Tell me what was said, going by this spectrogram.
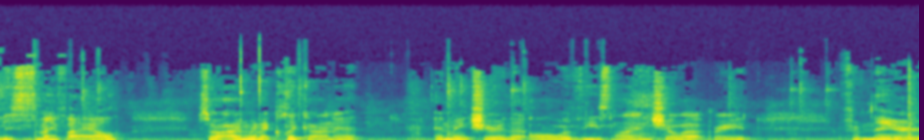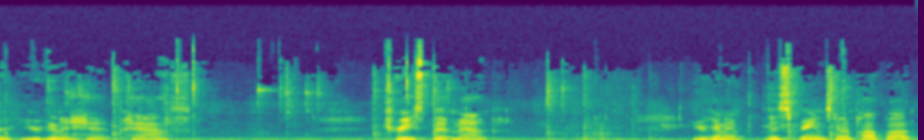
this is my file. So I'm gonna click on it and make sure that all of these lines show up, right? From there, you're gonna hit path, trace bitmap. You're gonna, this screen's gonna pop up.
